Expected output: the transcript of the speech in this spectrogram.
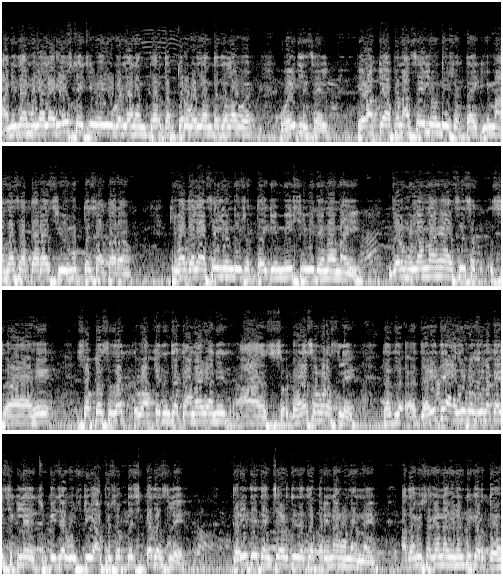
आणि त्या मुलाला रोज त्याची वही उघडल्यानंतर दप्तर उघडल्यानंतर त्याला व- वहीत दिसेल ते वाक्य आपण असंही लिहून देऊ शकताय की माझा सातारा शिवमुक्त सातारा. किंवा त्याला असंही लिहून देऊ शकताय की मी शिवी देणार नाही. जर मुलांना हे असे स- हे शब्द सतत वाक्य त्यांच्या कानावर आणि डोळ्यासमोर असले तर ज- जरी ते आजूबाजूला काही शिकले चुकीच्या गोष्टी अपशब्द शिकत असले तरी ते त्यांच्यावरती त्याचा परिणाम होणार नाही. आता मी सगळ्यांना विनंती करतो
